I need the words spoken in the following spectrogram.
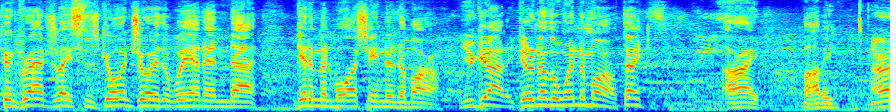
Congratulations. Go enjoy the win and uh, get them in Washington tomorrow. You got it. Get another win tomorrow. Thank you. All right, Bobby. All right.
